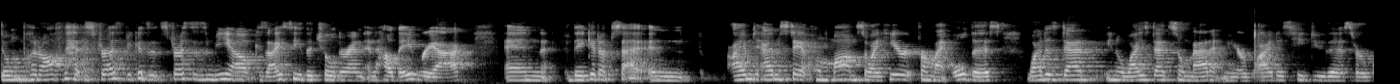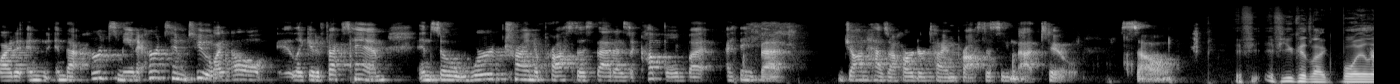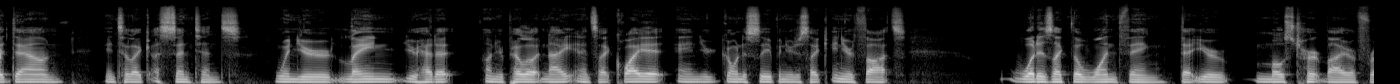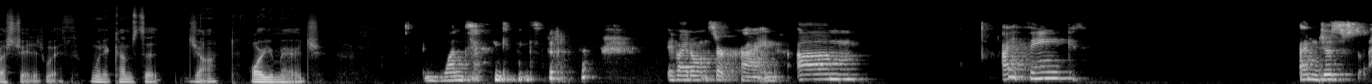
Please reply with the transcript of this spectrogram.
don't put off that stress because it stresses me out because I see the children and how they react and they get upset and I'm, I'm a stay at home mom, so I hear it from my oldest. Why does dad, you know, why is dad so mad at me? Or why does he do this? Or why, do, and, and that hurts me and it hurts him too. I know like it affects him. And so we're trying to process that as a couple, but I think that John has a harder time processing that too. So if, if you could like boil it down into like a sentence when you're laying your head at, on your pillow at night and it's like quiet and you're going to sleep and you're just like in your thoughts what is like the one thing that you're most hurt by or frustrated with when it comes to John or your marriage? In one sentence. if I don't start crying. Um, I think I'm just,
